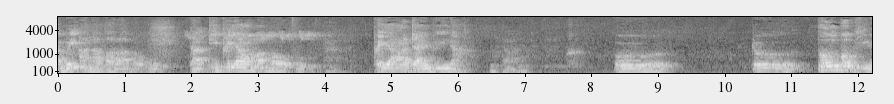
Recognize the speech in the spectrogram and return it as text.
အမေအာနာပါလာမဟုတ်ဘူးဒါဒီဖျားမမဟုတ်ဘူးဖျားတိုင်းပြီးတာဟိုတို့သုံးပုတ်ရှိတ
